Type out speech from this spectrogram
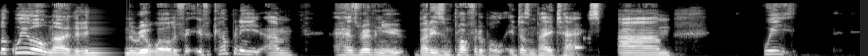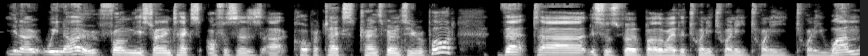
look. We all know that in the real world, if if a company um, has revenue but isn't profitable, it doesn't pay tax. Um, we, you know, we know from the Australian Tax Office's uh, corporate tax transparency report that uh, this was for, by the way, the 2020-2021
